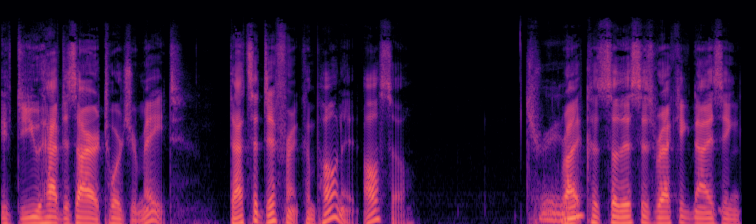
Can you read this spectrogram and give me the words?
if do you have desire towards your mate? That's a different component also True. right because so this is recognizing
